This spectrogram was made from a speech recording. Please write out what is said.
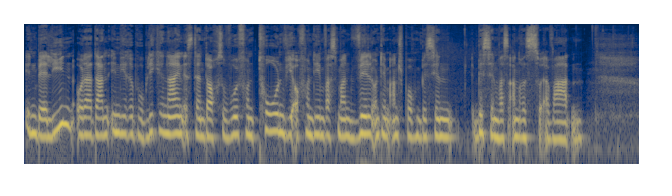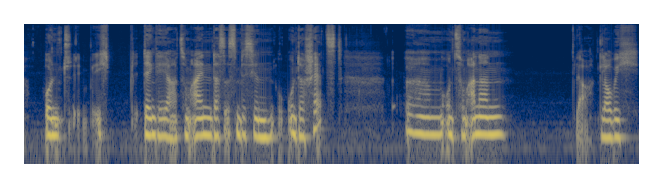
in Berlin oder dann in die Republik hinein ist dann doch sowohl von Ton wie auch von dem, was man will und dem Anspruch ein bisschen, ein bisschen was anderes zu erwarten. Und ich denke ja, zum einen, das ist ein bisschen unterschätzt ähm, und zum anderen, ja, glaube ich,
